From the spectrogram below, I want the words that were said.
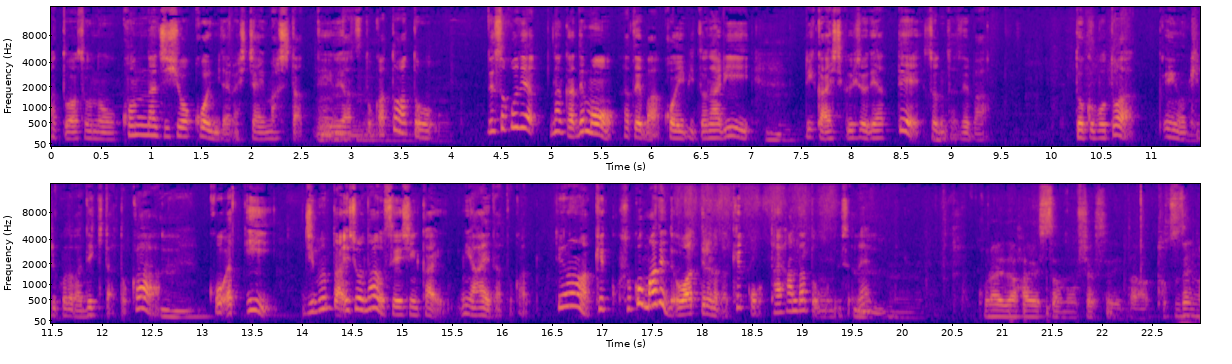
あとはそのこんな自傷行為みたいなのしちゃいましたっていうやつとかと、あとでそこでなんかでも例えば恋人なり理解してくる人であってその例えば独房とは縁を切ることができたとか、うん。こうやいい自分と相性の合う精神科医に会えたとかっていうのは結構そこまでで終わってるのが結構大半だと思うんですよね、この間林さんのおっしゃっていた突然現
